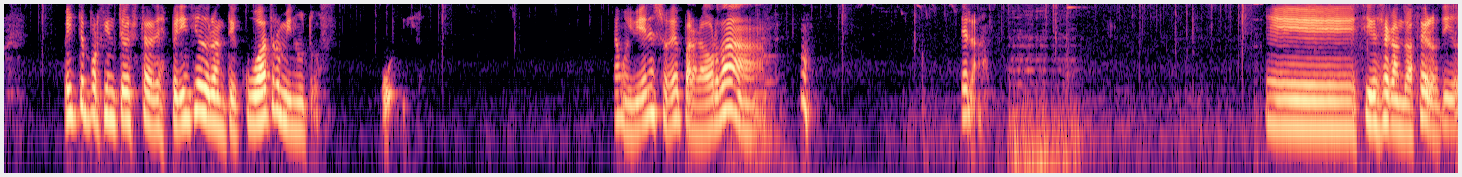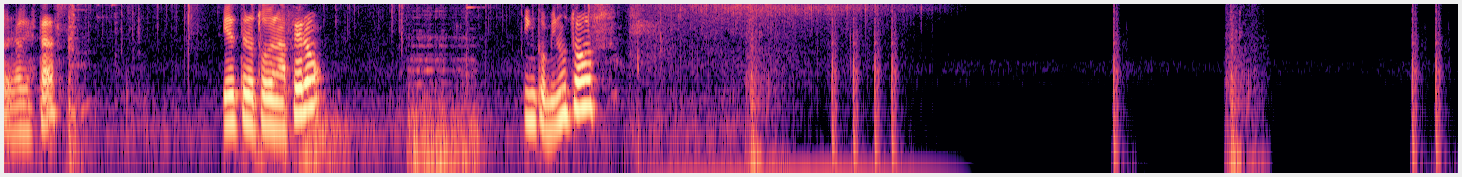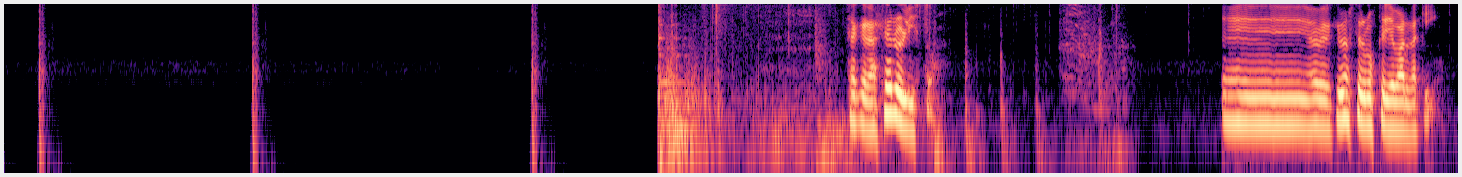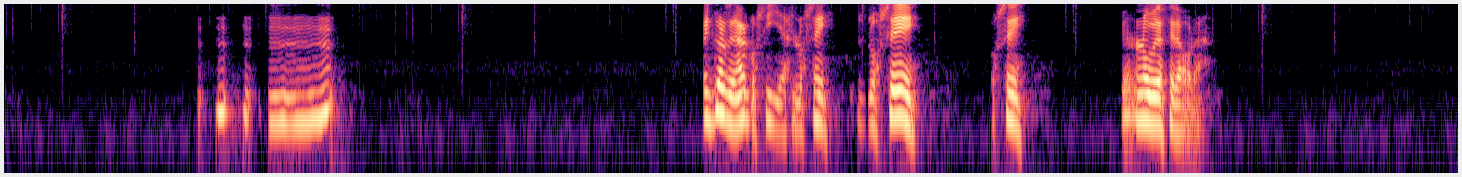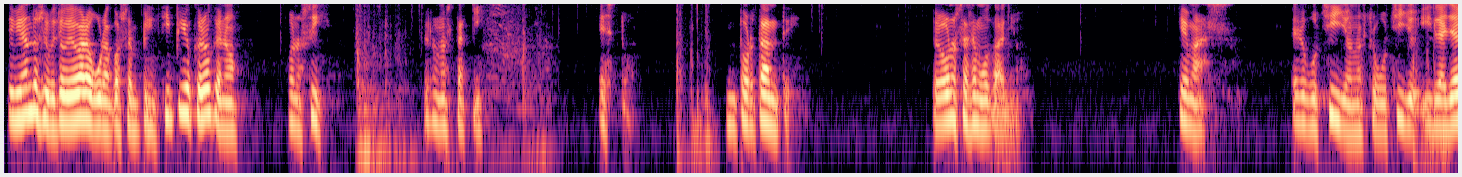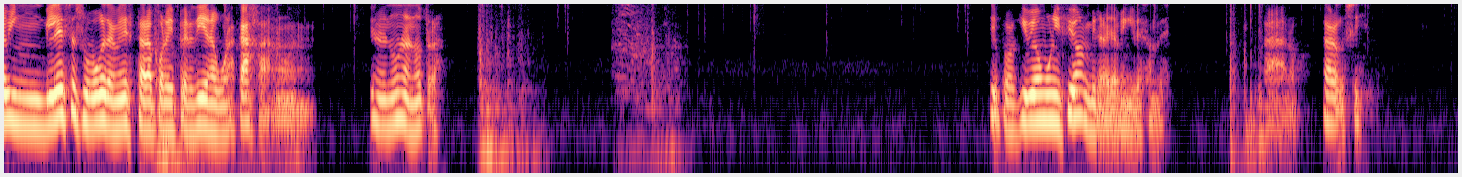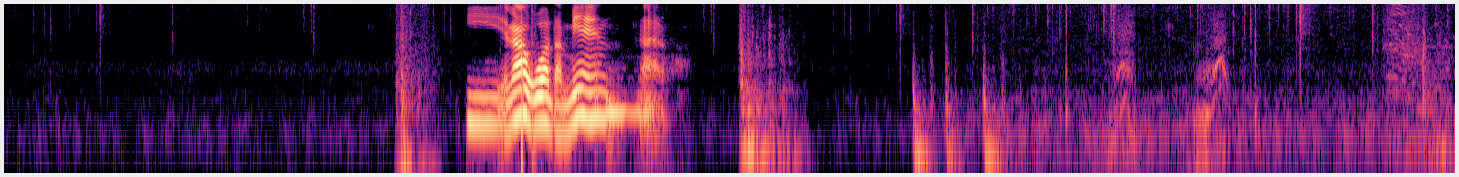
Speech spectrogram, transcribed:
20% extra de experiencia durante 4 minutos. Muy bien eso, ¿eh? Para la horda... Eh, sigue sacando acero, tío, ya que estás. Piértelo todo en acero. 5 minutos. El acero y listo. Eh, a ver, ¿qué nos tenemos que llevar de aquí? Hay que ordenar cosillas, lo sé, lo sé, lo sé. Pero no lo voy a hacer ahora. Estoy mirando si me tengo que llevar alguna cosa. En principio creo que no. Bueno, sí. Pero no está aquí. Esto. Importante. Pero no se hacemos daño. ¿Qué más? El cuchillo, nuestro cuchillo. Y la llave inglesa supongo que también estará por ahí perdida en alguna caja, ¿no? En una, en otra. Sí, por aquí veo munición. Mira la llave inglesa, ¿dónde está? Claro, claro que sí. Y el agua también, claro.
